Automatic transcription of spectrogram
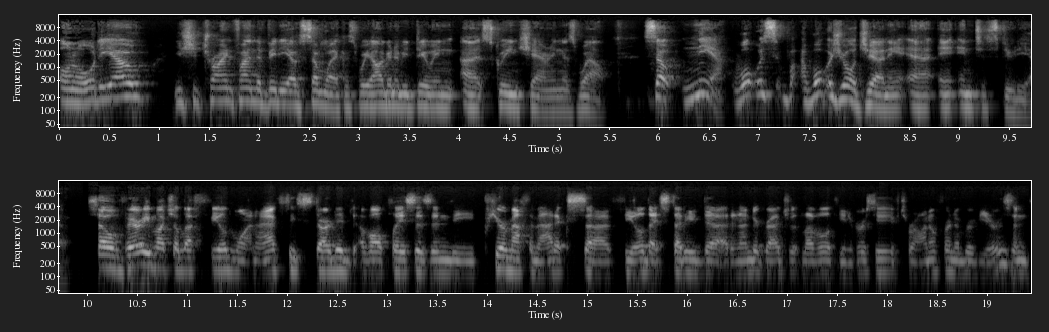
on audio, you should try and find the video somewhere because we are going to be doing uh, screen sharing as well. So, Nia, what was what was your journey uh, into Studeo? So, very much a left field one. I actually started, of all places, in the pure mathematics uh, field. I studied uh, at an undergraduate level at the University of Toronto for a number of years and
